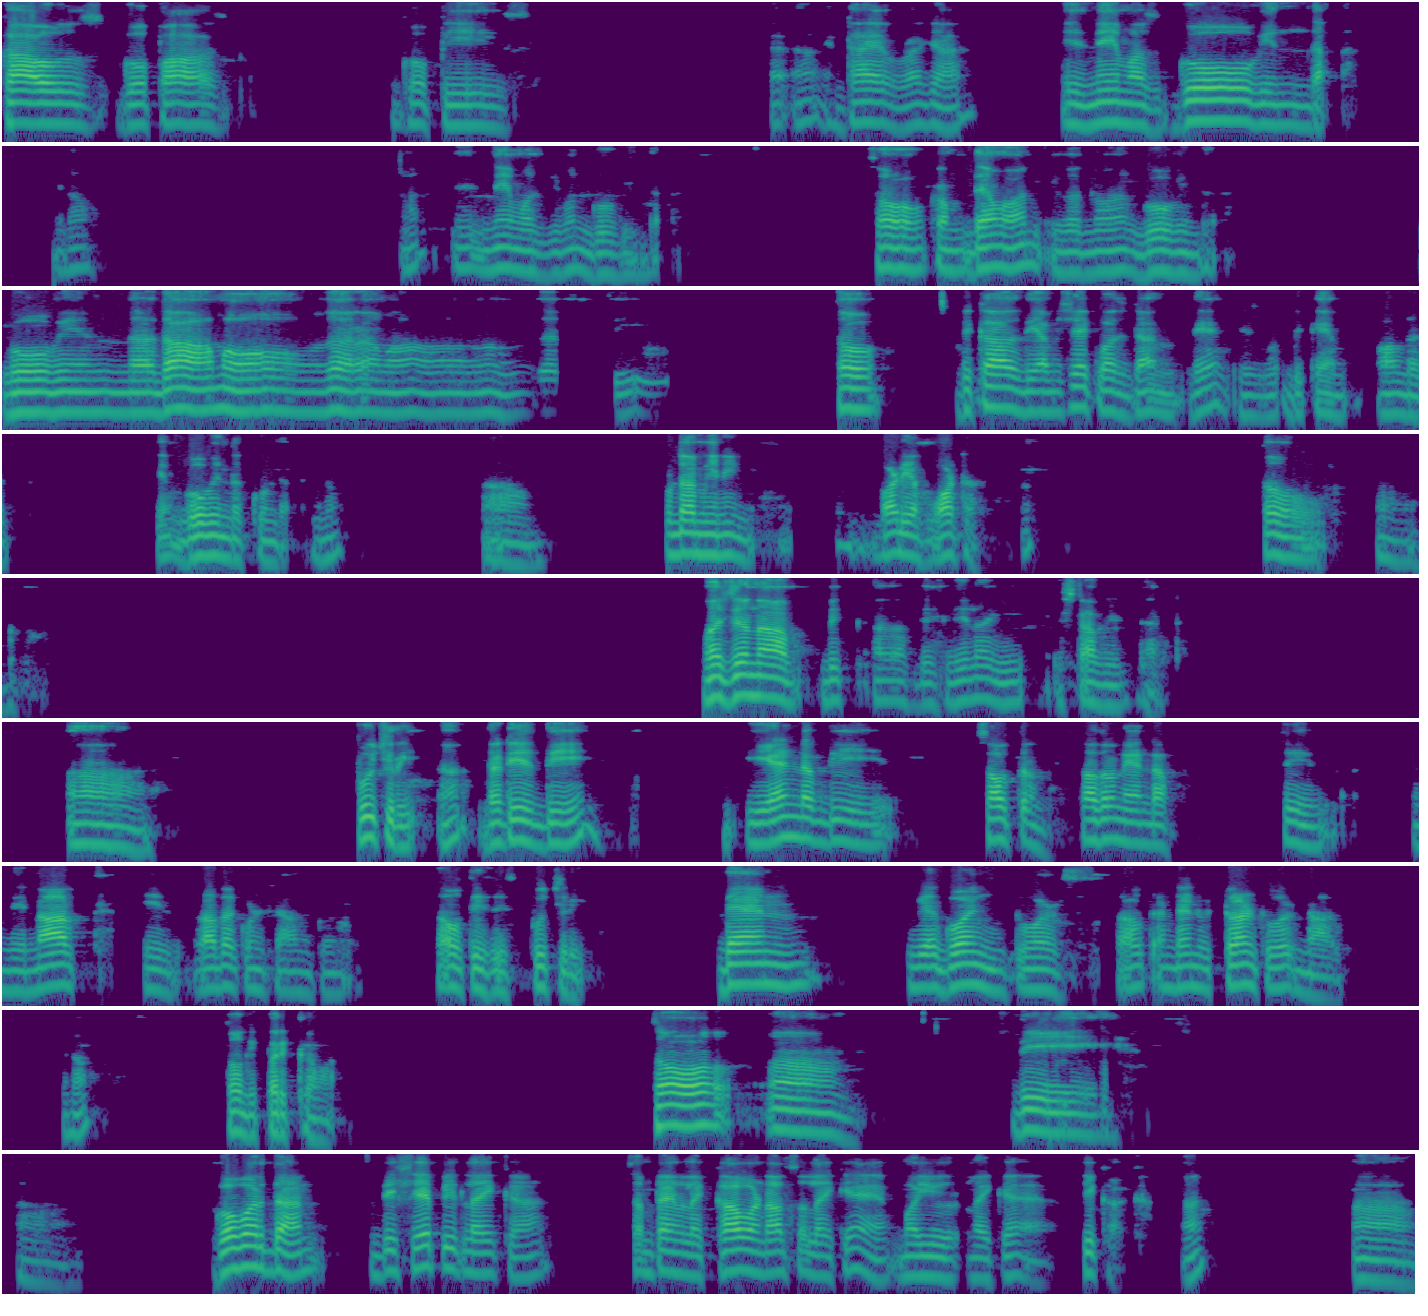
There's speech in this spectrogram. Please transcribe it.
cows, gopas, gopis, uh, uh, entire Raja. His name was Govinda. You know, Uh, his name was given Govinda. So from then on, he was known as Govinda. Govinda Dharma So because the Abhishek was done there, it became all that became Govinda Kunda, you know. Um, Kunda meaning body of water. So um, Vajrana, because of this Leela, he established that. Uh, Puchuri, uh, that is the, the end of the southern, southern end of, see, in the north is Radha Kund, south is, is Puchuri. Then we are going towards south and then we turn toward north, you know, so the parikrama. So, um, the uh, Govardhan, the shape is like a, sometimes like cow and also like a mayur, like a peacock. Huh? Uh,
